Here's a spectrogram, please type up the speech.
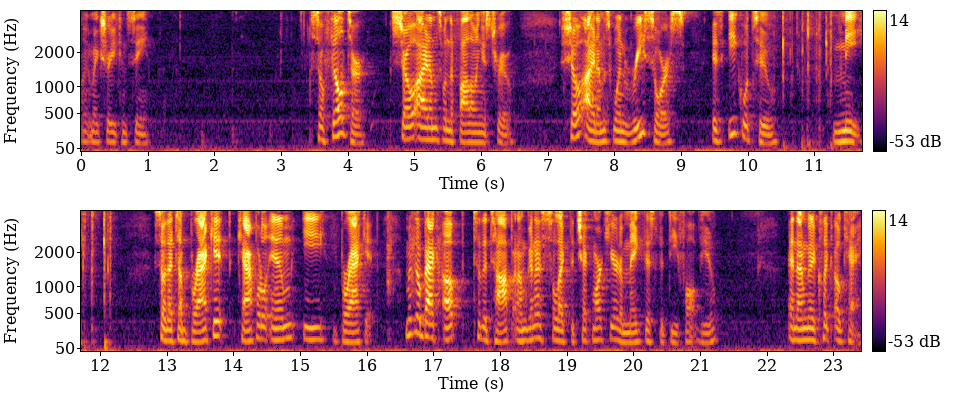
Let me make sure you can see. So filter, show items when the following is true. Show items when resource is equal to me. So that's a bracket, capital M, E, bracket. I'm going to go back up to the top and I'm going to select the check mark here to make this the default view. And then I'm going to click OK.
